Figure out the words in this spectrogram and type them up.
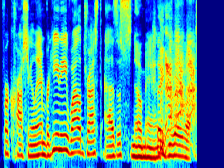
for crashing a Lamborghini while dressed as a snowman. Thank you very much.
